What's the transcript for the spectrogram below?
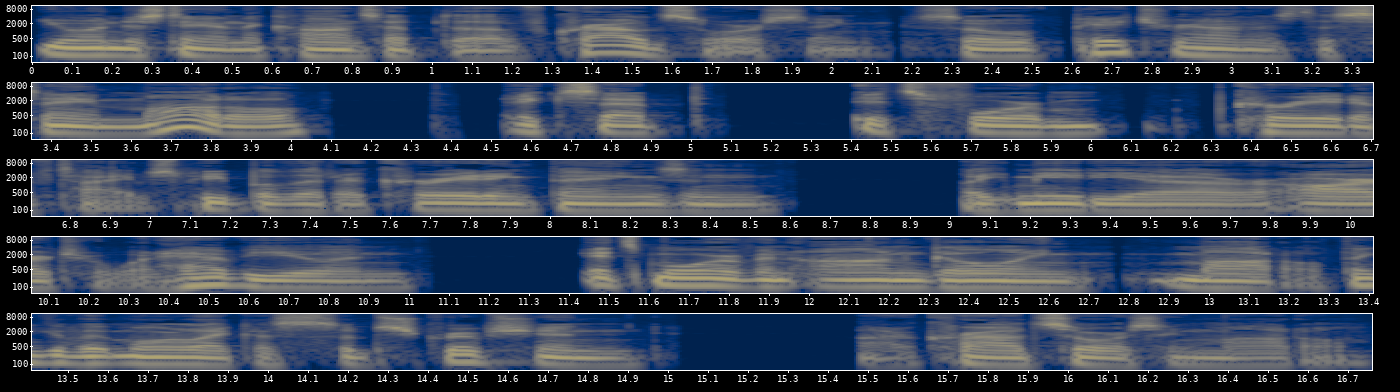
You understand the concept of crowdsourcing. So Patreon is the same model, except it's for creative types, people that are creating things and like media or art or what have you, and it's more of an ongoing model. Think of it more like a subscription uh, crowdsourcing model.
